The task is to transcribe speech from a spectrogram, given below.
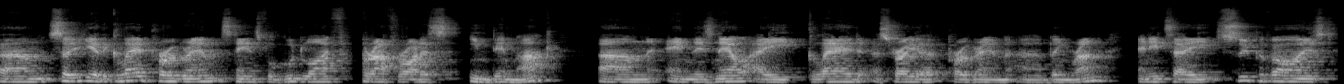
Um, so, yeah, the GLAD program stands for Good Life for Arthritis in Denmark. Um, and there's now a GLAD Australia program uh, being run, and it's a supervised,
